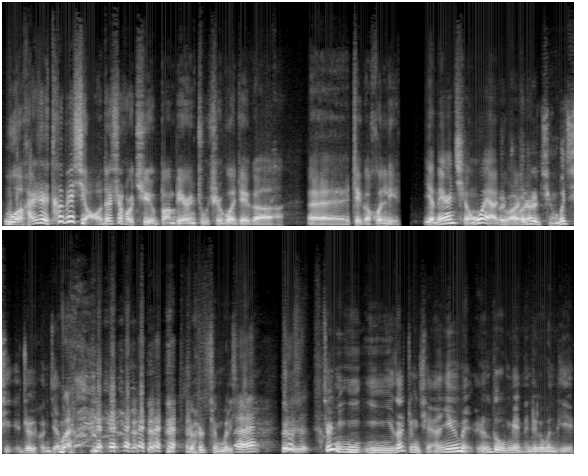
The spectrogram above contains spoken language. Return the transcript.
我还是特别小的时候去帮别人主持过这个呃这个婚礼，也没人请我呀，主要是主要是请不起，这个很简单，主要是请不起。哎，就是就是你你你你在挣钱，因为每个人都面临这个问题。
